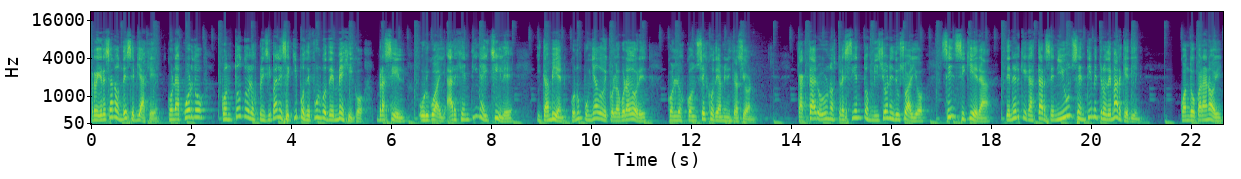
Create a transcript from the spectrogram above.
Regresaron de ese viaje con acuerdo con todos los principales equipos de fútbol de México, Brasil, Uruguay, Argentina y Chile, y también con un puñado de colaboradores con los consejos de administración. Captaron unos 300 millones de usuarios sin siquiera tener que gastarse ni un centímetro de marketing. Cuando Paranoid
